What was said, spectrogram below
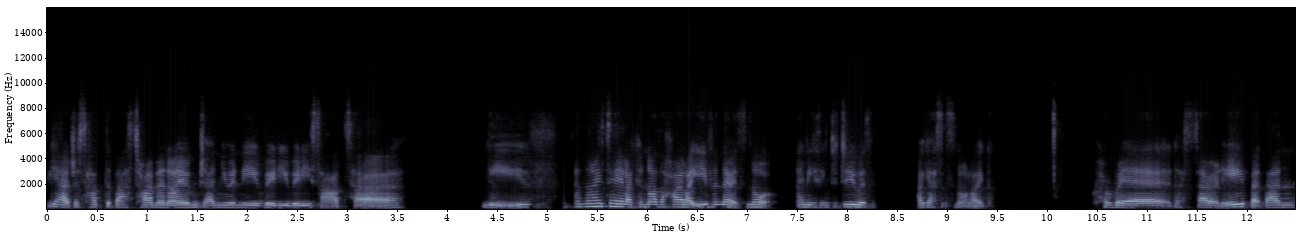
yeah, just had the best time. And I am genuinely really, really sad to leave. And then I'd say like another highlight, even though it's not anything to do with, I guess it's not like career necessarily, but then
